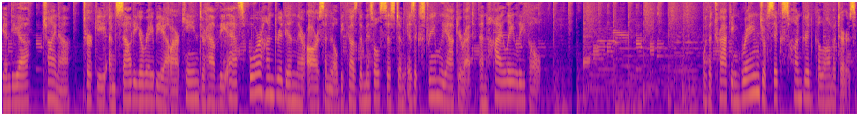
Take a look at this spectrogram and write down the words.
India, China, Turkey and Saudi Arabia are keen to have the S-400 in their arsenal because the missile system is extremely accurate and highly lethal. With a tracking range of 600 kilometers,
